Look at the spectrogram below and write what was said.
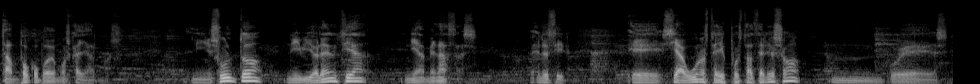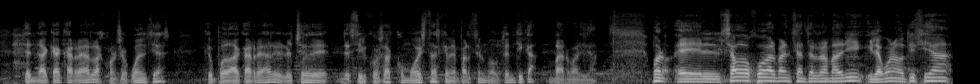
tampoco podemos callarnos. Ni insulto, ni violencia, ni amenazas. Es decir, eh, si alguno está dispuesto a hacer eso, mm, pues tendrá que acarrear las consecuencias que pueda acarrear el hecho de decir cosas como estas que me parecen una auténtica barbaridad. Bueno, el sábado juega el Valencia ante el Real Madrid y la buena noticia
